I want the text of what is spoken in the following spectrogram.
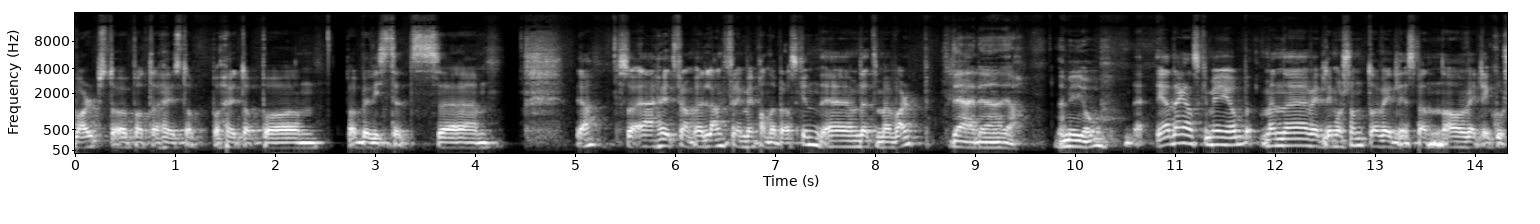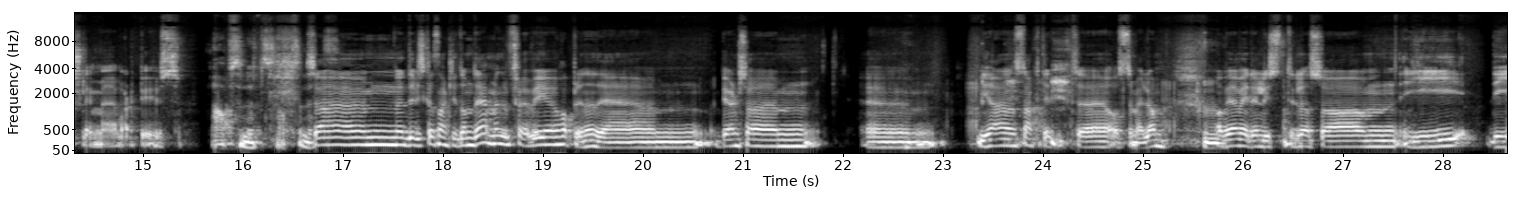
valp står på det høyest opp, høyt opp på, på bevissthets... Uh, ja, så jeg er høyt frem, langt fremme i pannebrasken, eh, dette med valp. Det er, eh, ja, det er mye jobb. Ja, det er ganske mye jobb, men uh, veldig morsomt og veldig spennende og veldig koselig med valp i hus. Absolutt. absolutt. Så um, det- Vi skal snakke litt om det, men før vi hopper inn i det, um, Bjørn, så um, Vi har snakket litt uh, oss imellom, og vi har veldig lyst til å så, gi de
